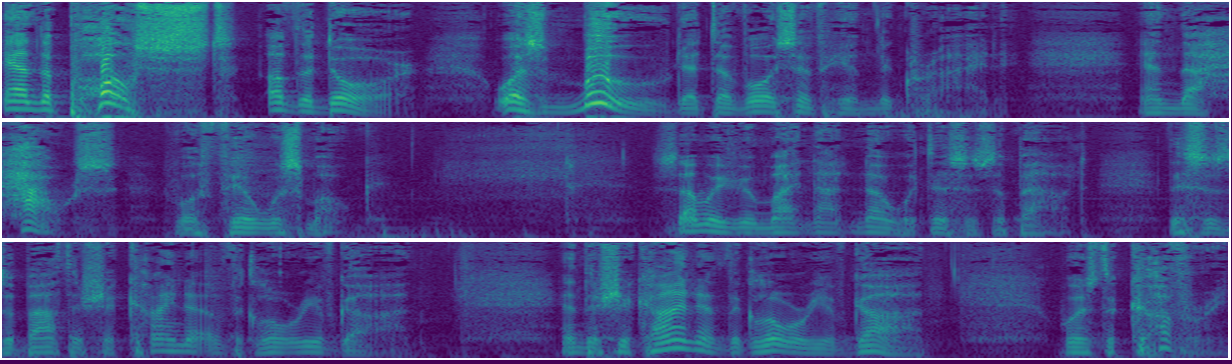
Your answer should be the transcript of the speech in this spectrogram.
And the post of the door was moved at the voice of him that cried, and the house was filled with smoke. Some of you might not know what this is about. This is about the Shekinah of the glory of God. And the Shekinah of the glory of God was the covering.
